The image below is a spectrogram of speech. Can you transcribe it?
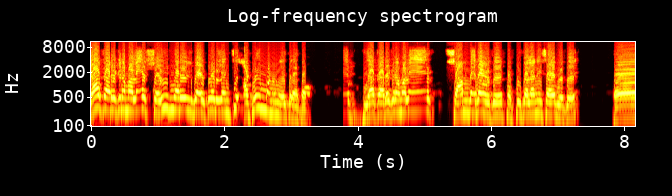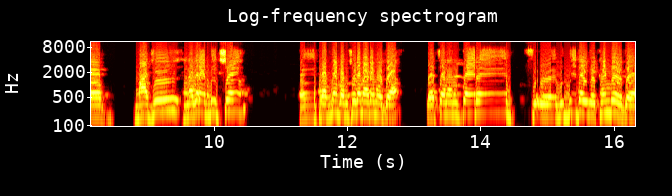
या कार्यक्रमाला शहीद नरेश गायकवाड यांची आठवण म्हणून येत राहतात. या कार्यक्रमाला श्यामदादा होते पप्पू कलानी साहेब होते. माझी माजी नगराध्यक्ष प्रज्ञा बनसोडे मॅडम होत्या. त्याच्यानंतर विद्याताई वेखंडे होत्या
